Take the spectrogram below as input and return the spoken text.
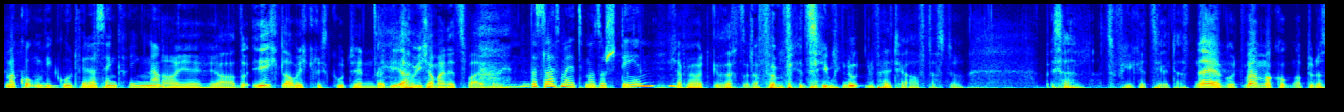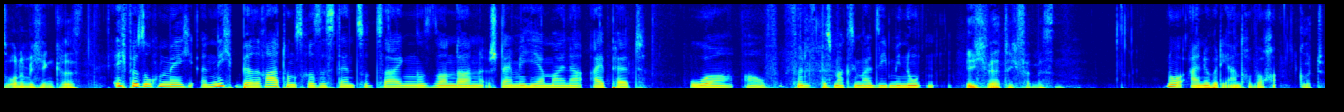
Mal gucken, wie gut wir das hinkriegen. Ne? Oh je, ja, also ich glaube, ich krieg's gut hin. Bei dir habe ich ja meine Zweifel. Das lassen wir jetzt mal so stehen. Ich habe ja heute gesagt, so nach 45 Minuten fällt dir auf, dass du bisher zu viel gezählt hast. Naja gut, wollen wir mal gucken, ob du das ohne mich hinkriegst. Ich versuche mich nicht beratungsresistent zu zeigen, sondern stelle mir hier meine iPad-Uhr auf fünf bis maximal sieben Minuten. Ich werde dich vermissen. Nur eine über die andere Woche. Gut.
